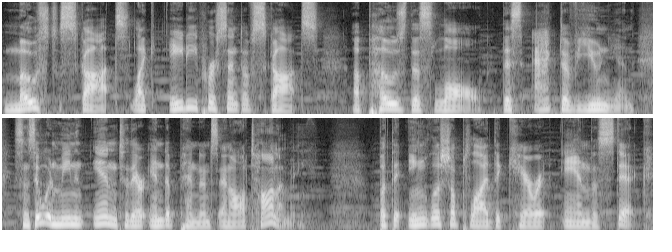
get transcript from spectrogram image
Most Scots, like 80% of Scots, opposed this law, this act of union, since it would mean an end to their independence and autonomy but the English applied the carrot and the stick.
